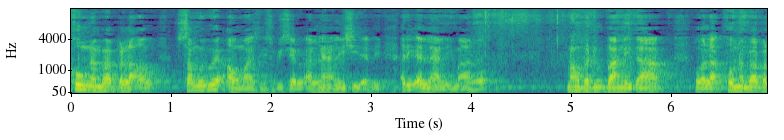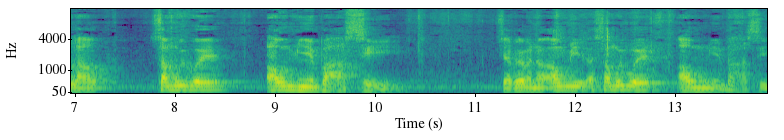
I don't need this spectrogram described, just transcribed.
ခုံနံပါတ်ဘလောက်စမွေးဘွဲအောင်ပါစီဆိုပြီးဆရာတို့အလံလေးရှိတယ်လေအဲ့ဒီအလံလေးမှာတော့မောင်ဘဒူဘာနေတာဟောလာခုံနံပါတ်ဘလောက်စမွေးဘွဲ အောင်မြင်ပါစေဆရာပြောမယ်နော်အောင်မြင်စမွေးဘွဲအောင်မြင်ပါစေ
